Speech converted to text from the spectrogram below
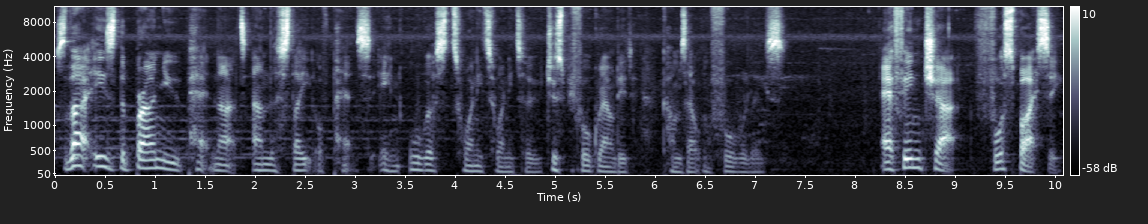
So that is the brand new Pet Gnat and the state of pets in August 2022, just before Grounded comes out in full release. F in chat for spicy.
